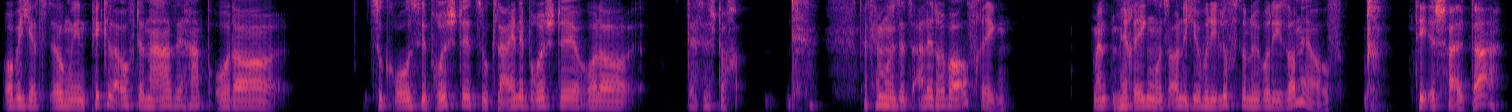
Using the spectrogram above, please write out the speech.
ob ich jetzt irgendwie einen Pickel auf der Nase hab oder zu große Brüste, zu kleine Brüste oder das ist doch, da können wir uns jetzt alle drüber aufregen. Wir regen uns auch nicht über die Luft und über die Sonne auf. Die ist halt da.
